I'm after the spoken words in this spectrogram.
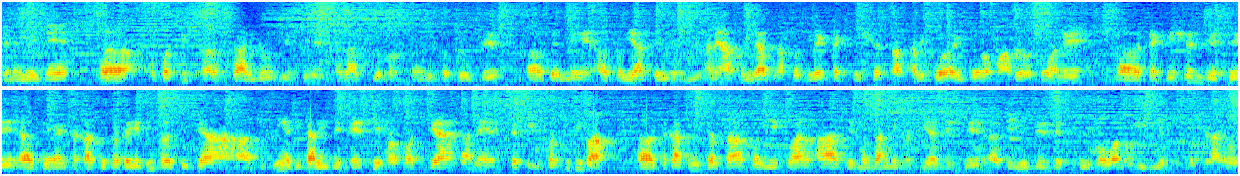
તેને લઈને ઉપસ્થિત અધિકારીઓ જે છે, રાજકીય પક્ષના જે સભ્યો છે તેમને ફરિયાદ કરી હતી. અને આ ફરિયાદના પગલે ટેકનિશિયન તાત્કાલિક દોડાવી દેવામાં આવ્યો હતો અને ટેકનિશિયન જે છે તેને ચકાસણી પણ કરી હતી, પરંતુ ત્યાં ચૂંટણી અધિકારી જે છે, તે પણ પહોંચી ગયા હતા અને તેની ઉપસ્થિતિમાં ચકાસણી કરતા ફરી એકવાર આ જે મતદાનની પ્રક્રિયા જે છે તે યોગ્ય રીતે હોવાનું ઈવીએમ ઉપર જણાયો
